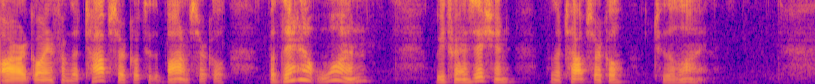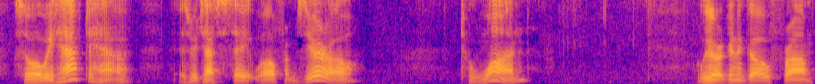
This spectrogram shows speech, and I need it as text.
are going from the top circle to the bottom circle, but then at 1, we transition from the top circle to the line. So what we'd have to have is we'd have to say, well, from 0 to 1, we are going to go from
